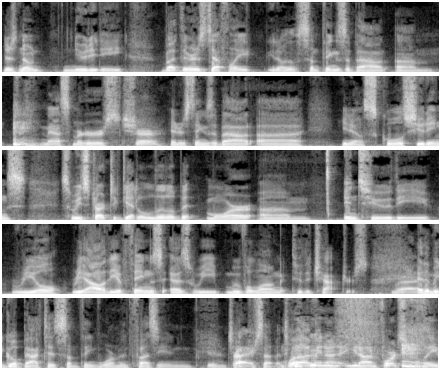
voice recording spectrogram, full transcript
there's no nudity, but there's definitely you know some things about um, mass murderers. Sure. and there's things about uh, you know school shootings. So we start to get a little bit more um, into the real reality of things as we move along through the chapters, Right. and then we go back to something warm and fuzzy in, in chapter seven. well, I mean, uh, you know, unfortunately,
